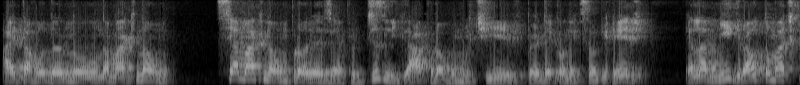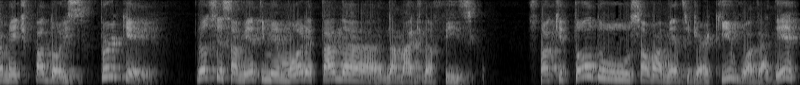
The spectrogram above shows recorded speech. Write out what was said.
Aí tá rodando na máquina 1. Se a máquina 1, por exemplo, desligar por algum motivo, perder conexão de rede, ela migra automaticamente para 2. Por quê? Processamento e memória está na, na máquina física. Só que todo o salvamento de arquivo, o HD,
